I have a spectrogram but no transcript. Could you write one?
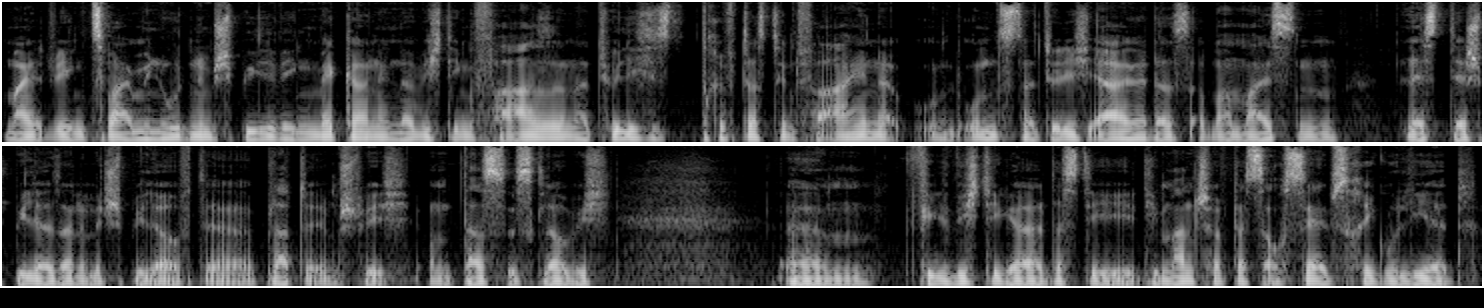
meinetwegen zwei Minuten im Spiel wegen Meckern in einer wichtigen Phase, natürlich ist, trifft das den Verein und uns natürlich ärgert das, aber am meisten lässt der Spieler seine Mitspieler auf der Platte im Stich. Und das ist, glaube ich, ähm, viel wichtiger, dass die, die Mannschaft das auch selbst reguliert.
